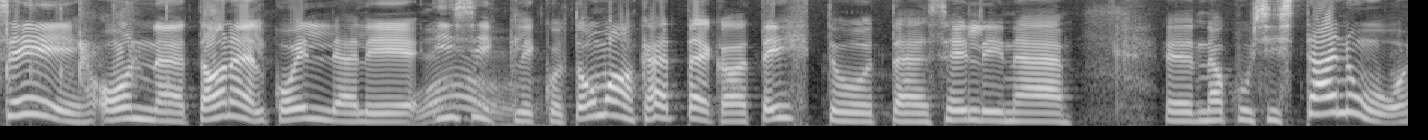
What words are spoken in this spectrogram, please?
See on Tanel Koljali wow. isiklikult oma kätega tehtud selline eh, nagu siis tänu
